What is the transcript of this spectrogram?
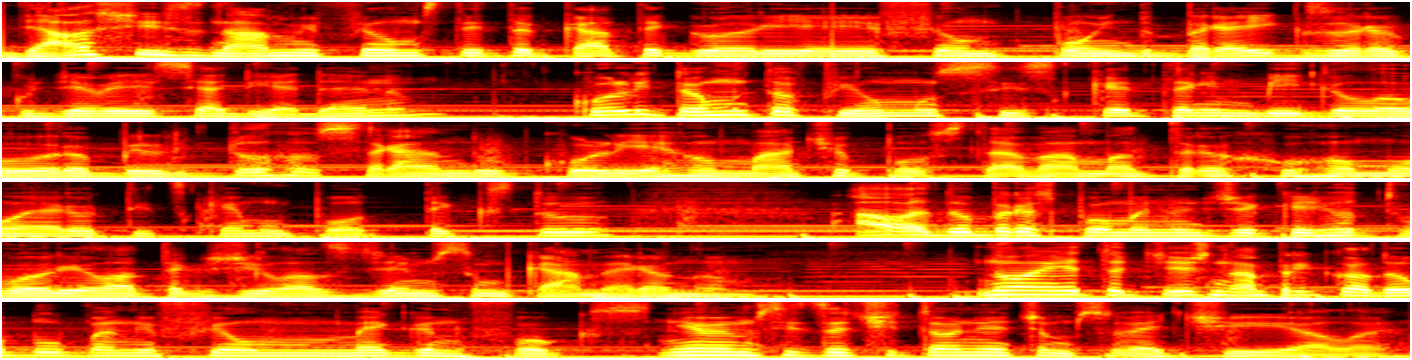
Ďalší známy film z tejto kategórie je film Point Break z roku 91, Kvôli tomuto filmu si s Catherine Bigelow robili dlho srandu kvôli jeho mačo postavám a trochu homoerotickému podtextu, ale dobre spomenúť, že keď ho tvorila, tak žila s Jamesom Cameronom. No a je to tiež napríklad obľúbený film Megan Fox. Neviem síce, či to o niečom svedčí, ale...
